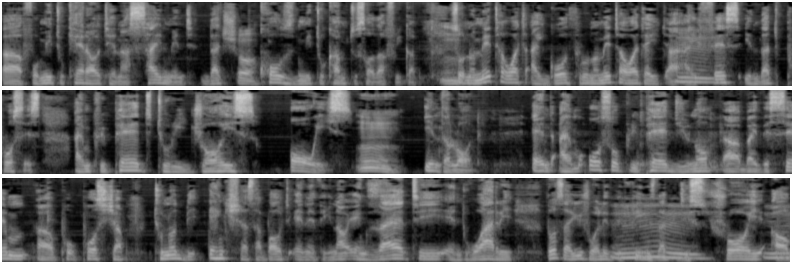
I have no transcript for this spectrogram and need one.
uh, for me to carry out an assignment that Sure. caused me to come to South Africa. Mm. So no matter what I go through, no matter what I, I, I mm. face in that process, I'm prepared to rejoice always in the Lord. And I'm also prepared, you know, uh, by the same uh, posture to not be anxious about anything. Now, anxiety and worry, those are usually the things that destroy our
